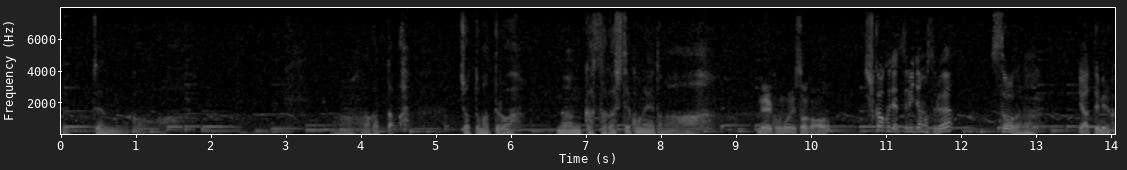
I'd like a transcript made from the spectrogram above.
減ってんのか。あわかった。ちょっと待ってろ。なんか探してこねえとな。猫の餌が？近くで釣りでもする？そうだな。やってみるか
